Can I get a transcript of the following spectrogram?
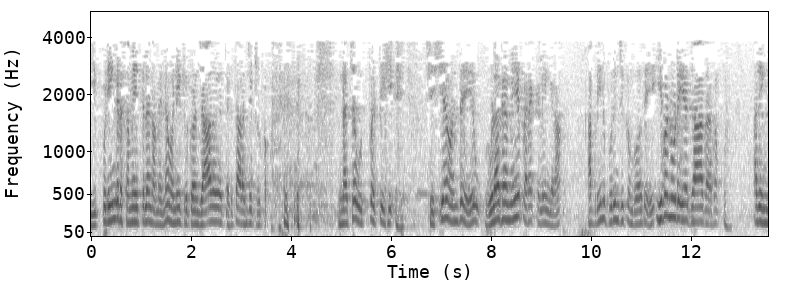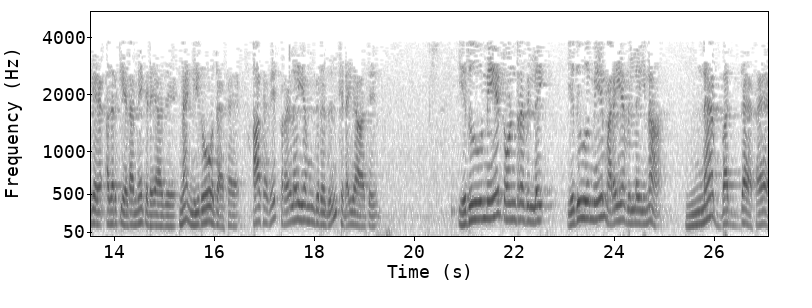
இப்படிங்கிற சமயத்துல நம்ம என்ன பண்ணிட்டு இருக்கோம்? ஜாதகத்தை எடுத்து அலைஞ்சிட்டு இருக்கோம். நச்ச உற்பத்தி சிஷ்யன் வந்து உலகமே பிறக்கலைங்கிறான். அப்படின்னு புரிஞ்சுக்கும் போது இவனுடைய ஜாதகம் அது இங்க அதற்கு இடமே கிடையாது. ந நிரோதக. ஆகவே பிரளயம்ங்கிறது கிடையாது. எதுவுமே தோன்றவில்லை எதுவுமே மறையவில்லைனா ந பத்தக.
